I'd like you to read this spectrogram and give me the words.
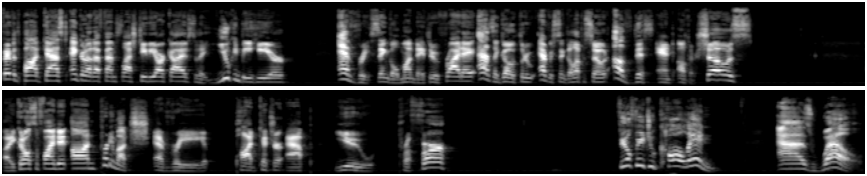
favorite the podcast, anchor.fm slash TV archives so that you can be here every single Monday through Friday as I go through every single episode of this and other shows. Uh, you can also find it on pretty much every podcatcher app you prefer. Feel free to call in as well.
